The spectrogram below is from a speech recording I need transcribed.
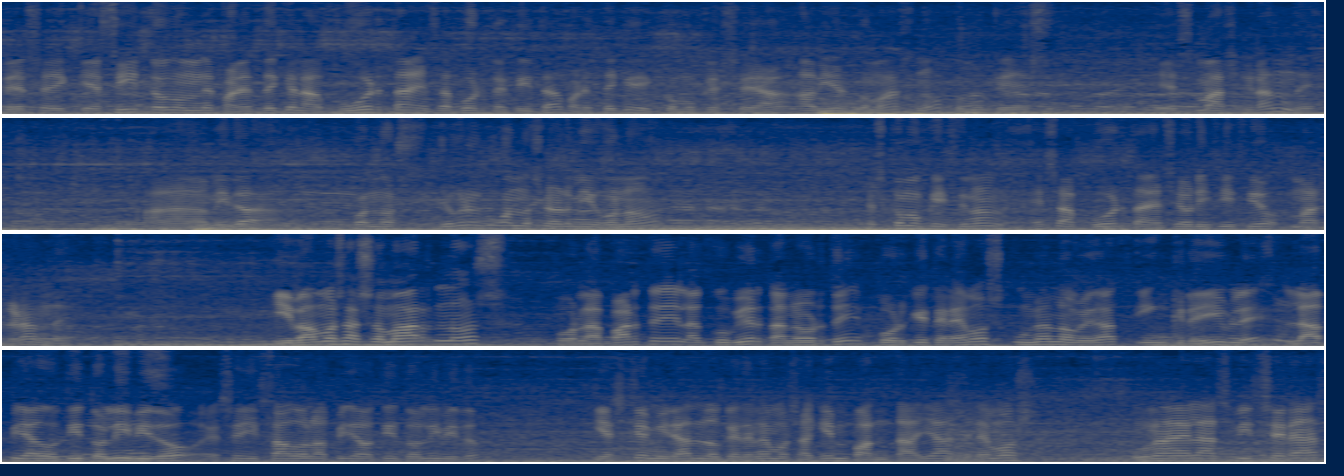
de ese quesito donde parece que la puerta, esa puertecita, parece que como que se ha abierto más, ¿no? Como que es, es más grande. A la vida, cuando, yo creo que cuando se hormigonó, es como que hicieron esa puerta, ese orificio más grande. Y vamos a asomarnos por la parte de la cubierta norte porque tenemos una novedad increíble, la pillado Tito lívido, ese izado la pillado Tito lívido. Y es que mirad lo que tenemos aquí en pantalla, tenemos una de las viseras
